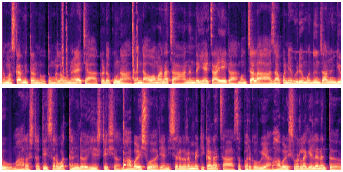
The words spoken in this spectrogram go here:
नमस्कार मित्रांनो तुम्हाला उन्हाळ्याच्या कडक उन्हा थंड हवामानाचा आनंद घ्यायचा आहे का? मग चला आज आपण या व्हिडिओ मधून जाणून घेऊ महाराष्ट्रातील सर्वात थंड हिल स्टेशन महाबळेश्वर या निसर्गरम्य ठिकाणाचा सफर करूया. महाबळेश्वरला गेल्यानंतर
